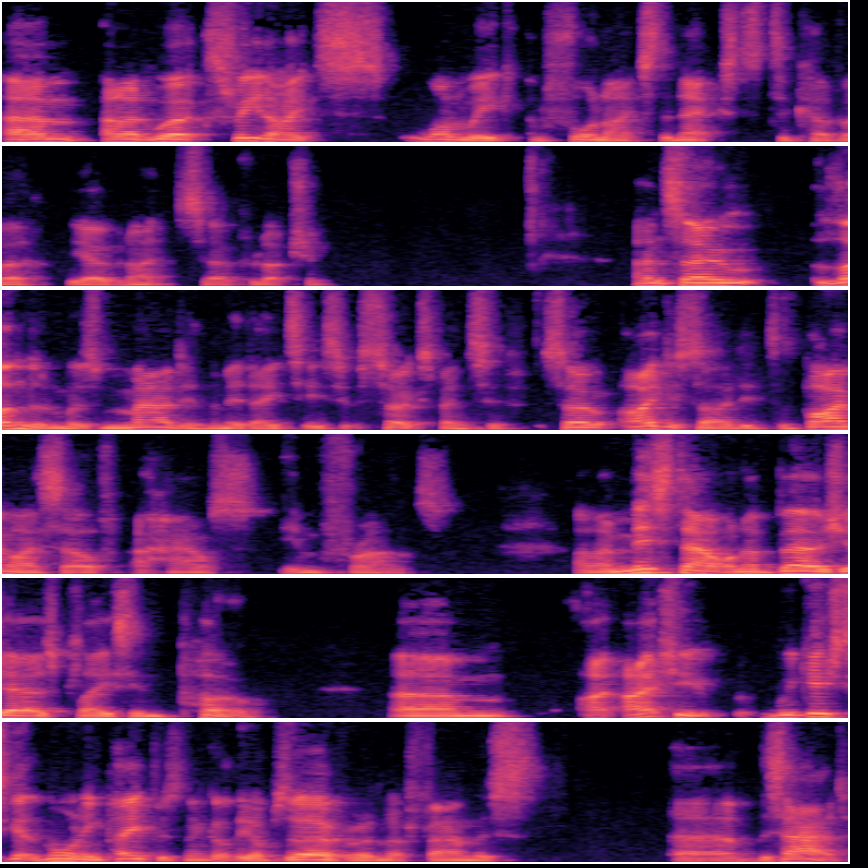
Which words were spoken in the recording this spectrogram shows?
Um, and I'd work three nights one week and four nights the next to cover the overnight uh, production. And so London was mad in the mid 80s. It was so expensive. So I decided to buy myself a house in France. And I missed out on a Bergère's place in Pau. Um, I, I, actually we used to get the morning papers and then got the Observer and I found this uh, this ad.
